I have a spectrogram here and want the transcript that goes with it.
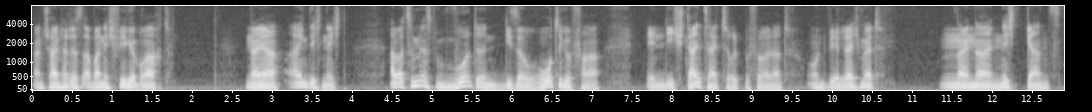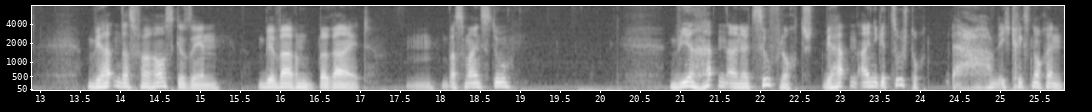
Anscheinend hat es aber nicht viel gebracht. Naja, eigentlich nicht. Aber zumindest wurde diese rote Gefahr in die Steinzeit zurückbefördert. Und wir gleich mit. Nein, nein, nicht ganz. Wir hatten das vorausgesehen. Wir waren bereit. Hm, was meinst du? Wir hatten eine Zuflucht. Wir hatten einige Zuflucht. Ich krieg's noch hin.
